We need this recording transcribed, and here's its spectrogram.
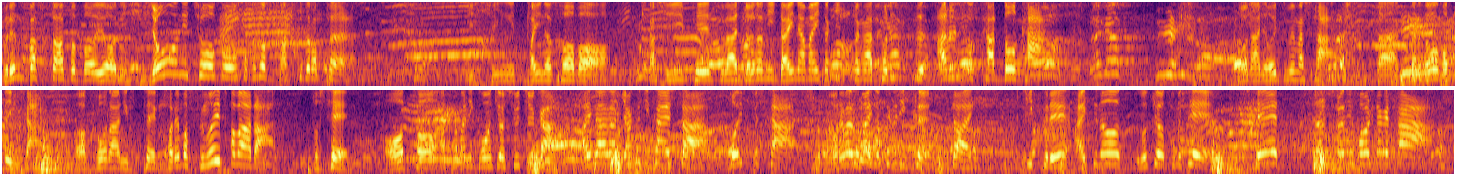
ブレンバスターと同様に非常に超高速のバックドロップ。一進一退の攻防。しかしペースは徐々にダイナマイトキットが取りつつあるのかどうか。コーナーに追い詰めました。さあここからどう持っていくか。コーナーに振ってこれもすごいパワーだ。そしておっと頭に攻撃を集中か。タイガーが逆に返した。ホイップした。これはうまいぞテクニック。さあキックで相手の動きを止めてそして後ろに放り投げた。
